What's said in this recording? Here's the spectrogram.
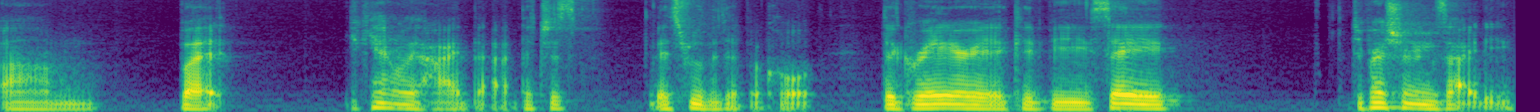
um, but you can't really hide that. That's just it's really difficult the gray area could be say depression and anxiety.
